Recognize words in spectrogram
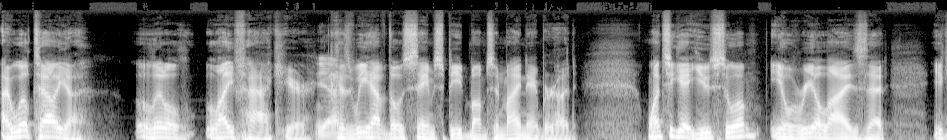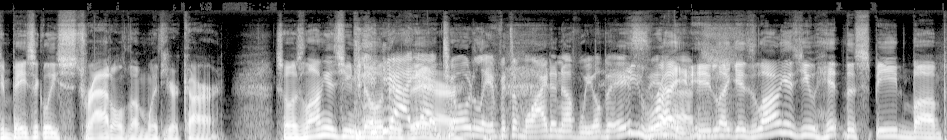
I will tell you little life hack here. Yeah. Because we have those same speed bumps in my neighborhood. Once you get used to them, you'll realize that you can basically straddle them with your car. So as long as you know yeah, they're there, yeah, totally. If it's a wide enough wheelbase, right? yeah. It- like as long as you hit the speed bump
